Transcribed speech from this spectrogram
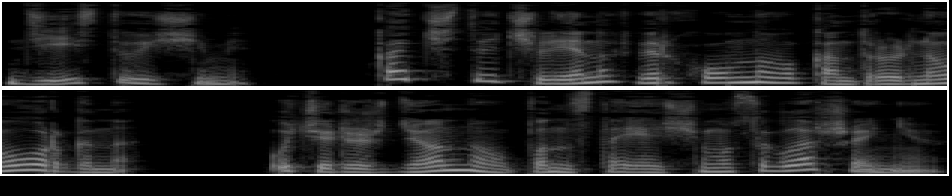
действующими в качестве членов Верховного контрольного органа, учрежденного по настоящему соглашению.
